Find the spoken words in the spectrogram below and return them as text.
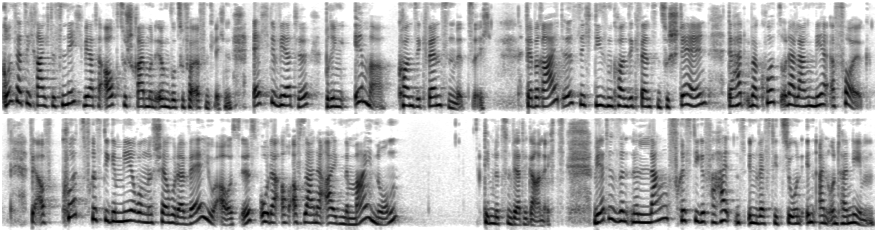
Grundsätzlich reicht es nicht, Werte aufzuschreiben und irgendwo zu veröffentlichen. Echte Werte bringen immer Konsequenzen mit sich. Wer bereit ist, sich diesen Konsequenzen zu stellen, der hat über kurz oder lang mehr Erfolg. Wer auf kurzfristige Mehrung des Shareholder Value aus ist oder auch auf seine eigene Meinung, dem nützen Werte gar nichts. Werte sind eine langfristige Verhaltensinvestition in ein Unternehmen.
